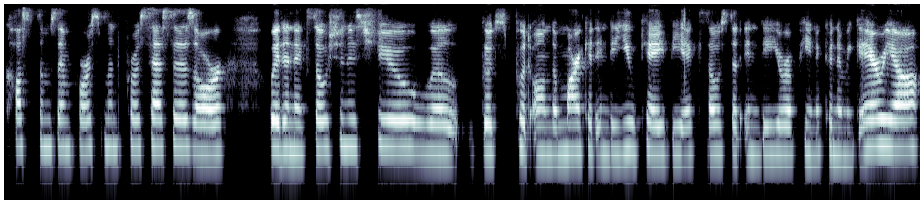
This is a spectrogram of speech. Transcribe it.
customs enforcement processes or with an exhaustion issue? Will goods put on the market in the UK be exhausted in the European Economic Area?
